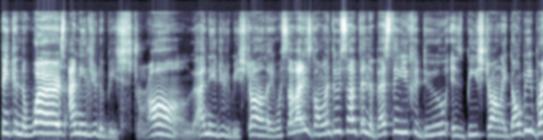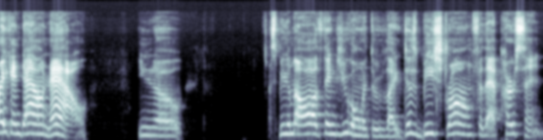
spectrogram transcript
thinking the worst. I need you to be strong. I need you to be strong. Like when somebody's going through something the best thing you could do is be strong. Like don't be breaking down now you know speaking about all the things you going through like just be strong for that person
